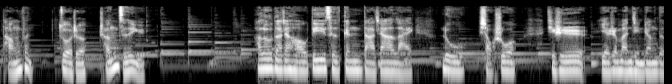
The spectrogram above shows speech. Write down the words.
《糖分》，作者程子宇。Hello，大家好，第一次跟大家来录小说，其实也是蛮紧张的，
